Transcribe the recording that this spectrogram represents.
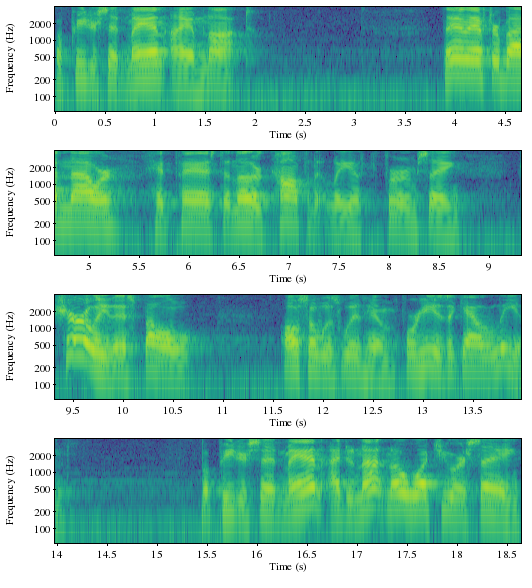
But Peter said, Man, I am not. Then, after about an hour had passed, another confidently affirmed, saying, Surely this fellow also was with him, for he is a Galilean. But Peter said, Man, I do not know what you are saying.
